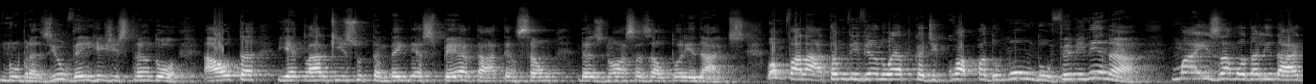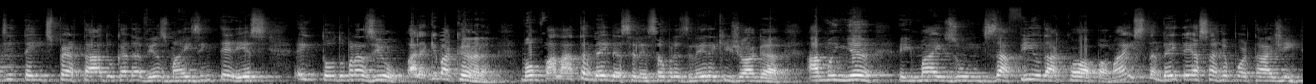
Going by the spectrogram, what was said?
no Brasil vêm registrando alta e é claro que isso também desperta a atenção das nossas autoridades. Vamos falar, estamos vivendo época de Copa do Mundo feminina, mas a modalidade tem despertado cada vez mais interesse em todo o Brasil. Olha que bacana. Vamos falar também da seleção brasileira que joga amanhã em mais um desafio da Copa, mas também tem essa reportagem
